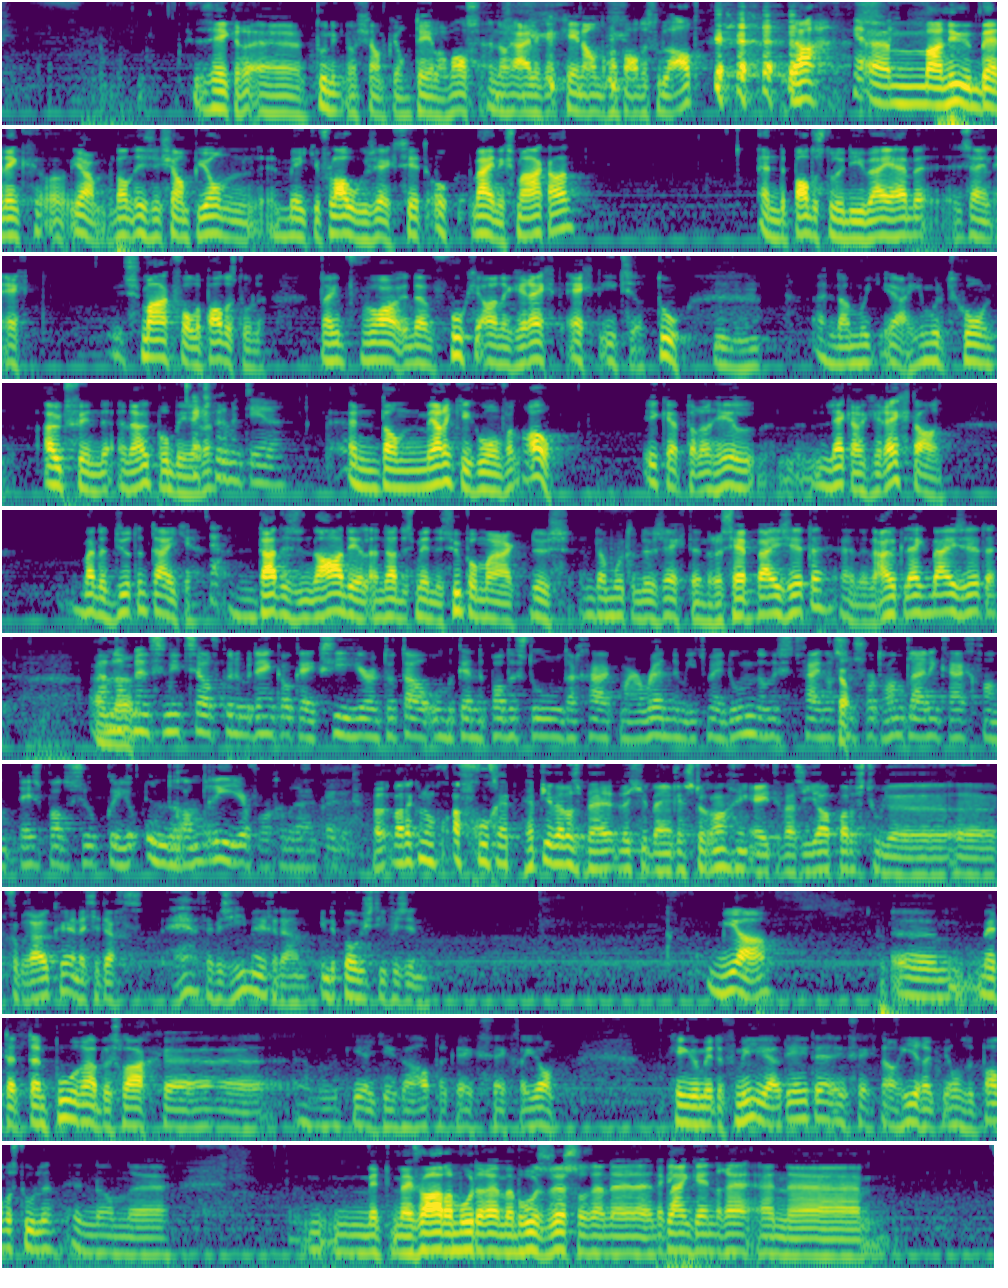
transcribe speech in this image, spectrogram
Zeker uh, toen ik nog champion teler was en nog eigenlijk geen andere paddenstoelen had. ja, ja. Uh, maar nu ben ik, uh, ja, dan is een champignon, een beetje flauw gezegd, zit ook weinig smaak aan. En de paddenstoelen die wij hebben zijn echt smaakvolle paddenstoelen. Dan, dan voeg je aan een gerecht echt iets toe. Mm -hmm. En dan moet je, ja, je moet het gewoon uitvinden en uitproberen. Experimenteren. En dan merk je gewoon van, oh, ik heb er een heel lekker gerecht aan. Maar dat duurt een tijdje. Ja. Dat is een nadeel en dat is met de supermarkt. Dus dan moet er dus echt een recept bij zitten en een uitleg bij zitten. En omdat uh, mensen niet zelf kunnen bedenken, oké, okay, ik zie hier een totaal onbekende paddenstoel, daar ga ik maar random iets mee doen. Dan is het fijn als ja. je een soort handleiding krijgt van deze paddenstoel kun je onder andere hiervoor gebruiken. Wat, wat ik nog afvroeg heb, heb je wel eens bij, dat je bij een restaurant ging eten waar ze jouw paddenstoelen uh, gebruiken en dat je dacht, hé, wat hebben ze hiermee gedaan? In de positieve zin. Ja, uh, met het tempura-beslag uh, een keertje gehad. Dat ik zeg van, joh, gingen we met de familie uit eten. Ik zeg, nou hier heb je onze paddenstoelen. En dan uh, met mijn vader, moeder en mijn broers en zusters en de kleinkinderen. En,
